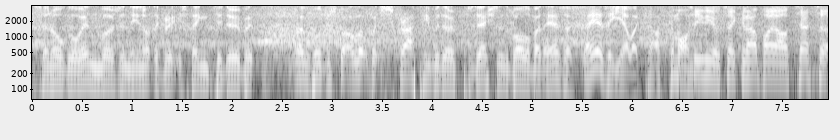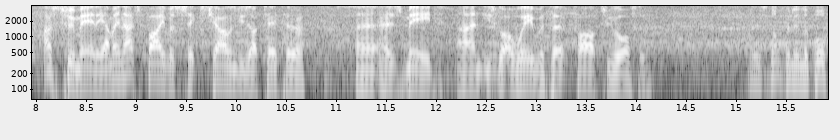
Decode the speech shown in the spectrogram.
Sanogo in, wasn't he? Not the greatest thing to do, but Liverpool just got a little bit scrappy with their possession of the ball. But there's a there's a yellow card. Come on, Coutinho taken out by Arteta. that's too many. I mean, that's five or six challenges Arteta uh, has made, and he's got away with it far too often. He's not been in the book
